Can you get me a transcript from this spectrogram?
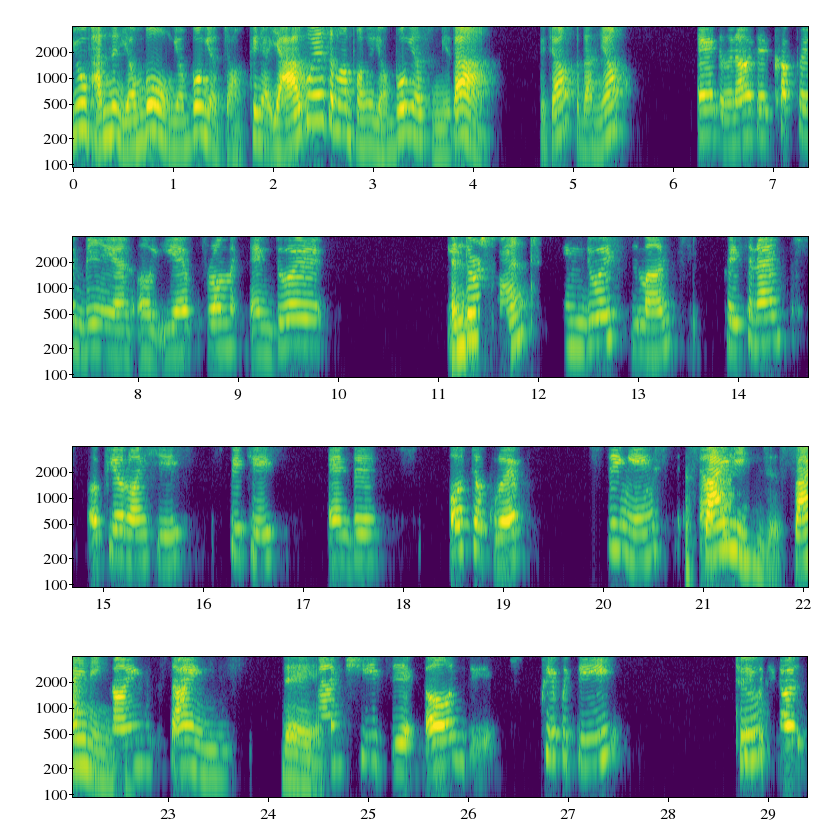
요 받는 연봉 연봉이었죠. 그냥 야구에서만 버는 연봉이었습니다. 그죠? 그다음요. And another couple million a year from endure endorsement, endorsements, personal appearances, speeches, and autograph signings, signings, signings. sign, signs. 네. And he's earned fifty, to fifty dollars,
